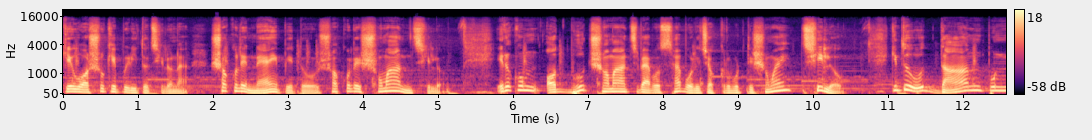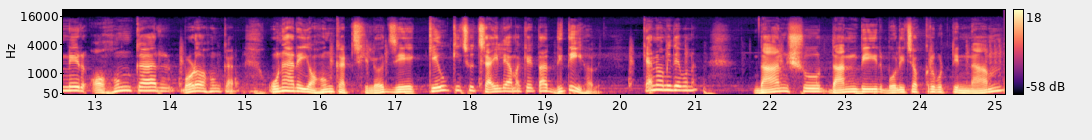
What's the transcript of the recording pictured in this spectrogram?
কেউ অসুখে পীড়িত ছিল না, সকলে ন্যায় পেত, সকলে সমান ছিল। এরকম অদ্ভুত সমাজ ব্যবস্থা বলি চক্রবর্তীর সময় ছিল। কিন্তু দান পুণ্যের অহংকার, বড় অহংকার, ওনার এই অহংকার ছিল যে কেউ কিছু চাইলে আমাকে তা দিতেই হবে। কেন আমি দেব না? দান সুর, দানবীর, বলি চক্রবর্তীর নাম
